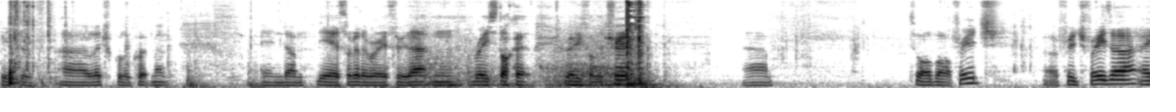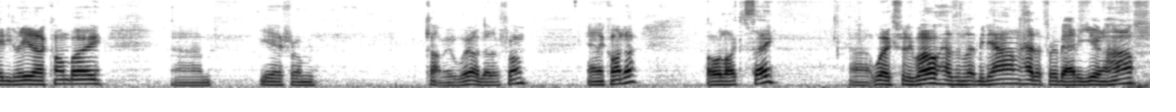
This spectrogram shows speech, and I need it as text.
bits of uh, electrical equipment. And um, yeah, so I've got to go through that and restock it, ready for the trip. Um, 12 volt fridge, uh, fridge freezer, 80 litre combo. Um, yeah, from, can't remember where I got it from, Anaconda, I would like to say. Uh, works really well, hasn't let me down, had it for about a year and a half.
